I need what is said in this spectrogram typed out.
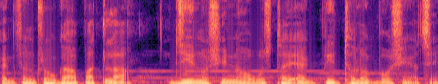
একজন রোগা পাতলা, জীর্ণশীর্ণ অবস্থায় এক বৃদ্ধ লোক বসে আছে।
